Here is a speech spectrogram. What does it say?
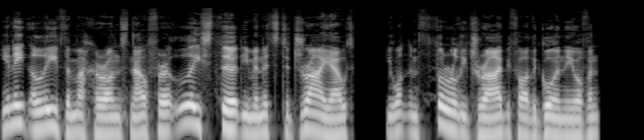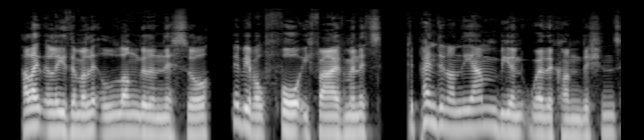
you need to leave the macarons now for at least 30 minutes to dry out. You want them thoroughly dry before they go in the oven. I like to leave them a little longer than this though, maybe about 45 minutes, depending on the ambient weather conditions.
